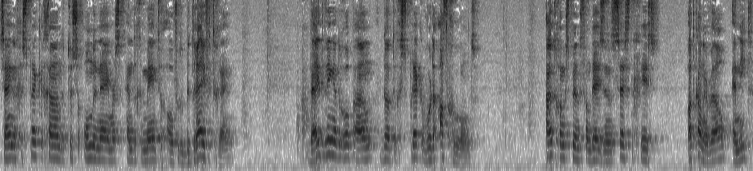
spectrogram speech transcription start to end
zijn er gesprekken gaande tussen ondernemers en de gemeente over het bedrijventerrein. Wij dringen erop aan dat de gesprekken worden afgerond. Uitgangspunt van D66 is, wat kan er wel en niet,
